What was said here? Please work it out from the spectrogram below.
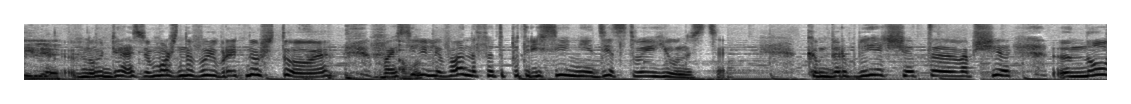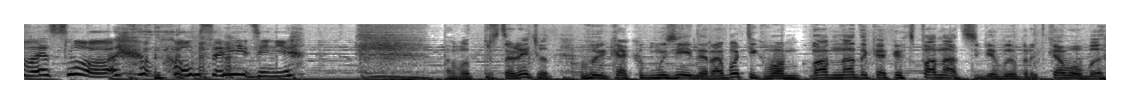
или... Ну, разве можно выбрать? Ну что вы. Василий а вот... Ливанов — это потрясение детства и юности. Камбербэтч — это вообще новое слово в холмсоведении. А вот представляете, вот вы как музейный работник, вам, вам надо как экспонат себе выбрать. Кого бы?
